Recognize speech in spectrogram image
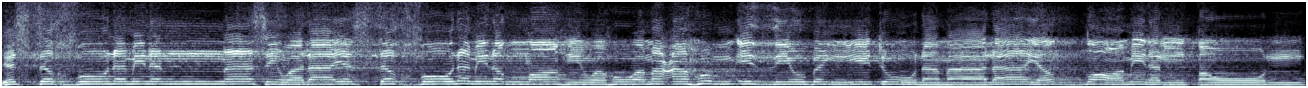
يستخفون من الناس ولا يستخفون من الله وهو معهم إذ يبيتون ما لا يرضى من القول.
